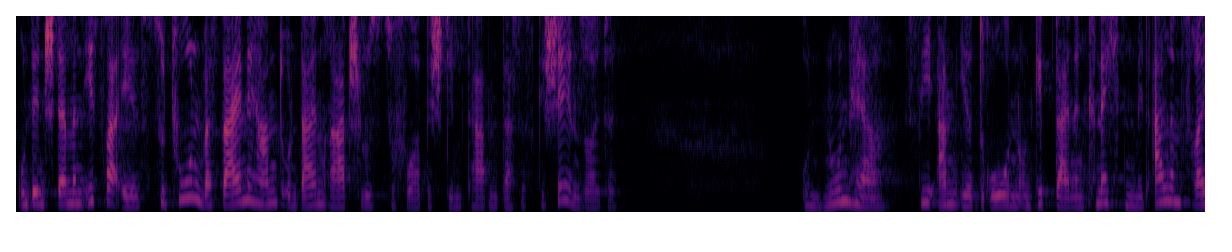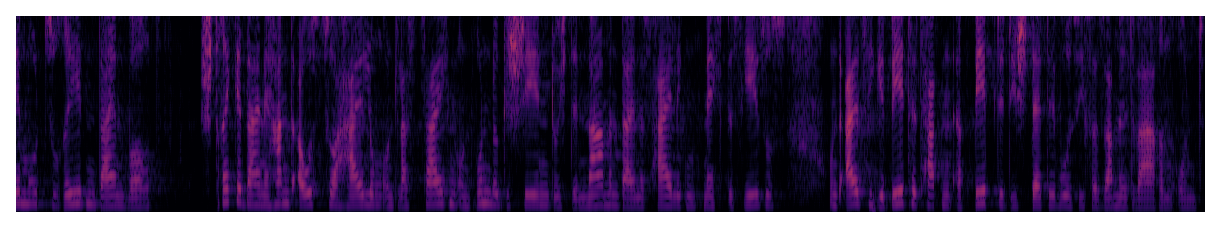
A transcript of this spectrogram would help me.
und den Stämmen Israels, zu tun, was deine Hand und dein Ratschluss zuvor bestimmt haben, dass es geschehen sollte. Und nun, Herr, sieh an ihr drohen und gib deinen Knechten mit allem Freimut zu reden dein Wort, Strecke deine Hand aus zur Heilung und lass Zeichen und Wunder geschehen durch den Namen deines heiligen Knechtes Jesus. Und als sie gebetet hatten, erbebte die Stätte, wo sie versammelt waren, und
